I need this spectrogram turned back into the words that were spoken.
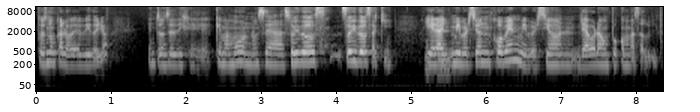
pues nunca lo había vivido yo. Entonces dije, qué mamón, o sea, soy dos, soy dos aquí. Y era mi versión joven, mi versión de ahora un poco más adulta.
